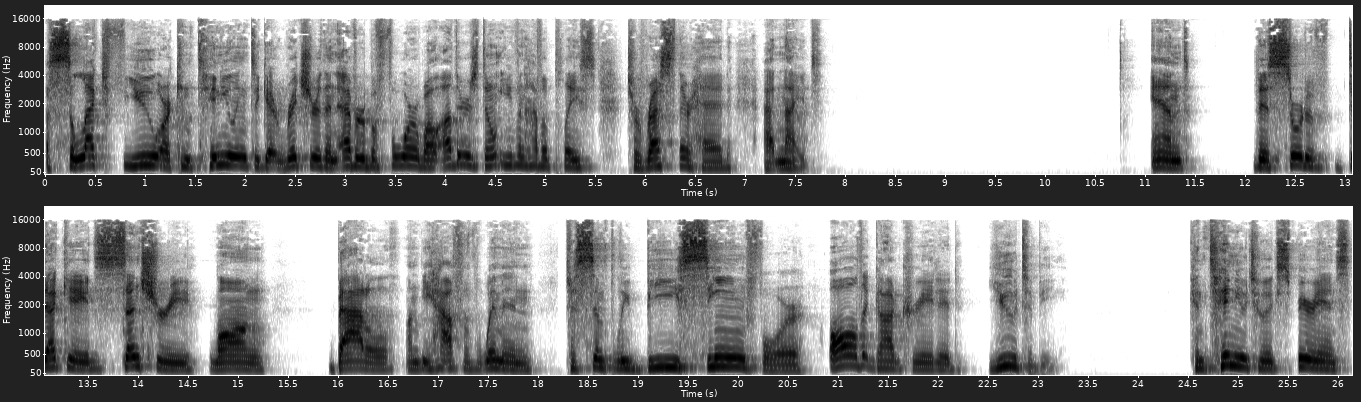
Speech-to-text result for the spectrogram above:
A select few are continuing to get richer than ever before, while others don't even have a place to rest their head at night. And this sort of decades, century long battle on behalf of women to simply be seen for all that God created you to be. Continue to experience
